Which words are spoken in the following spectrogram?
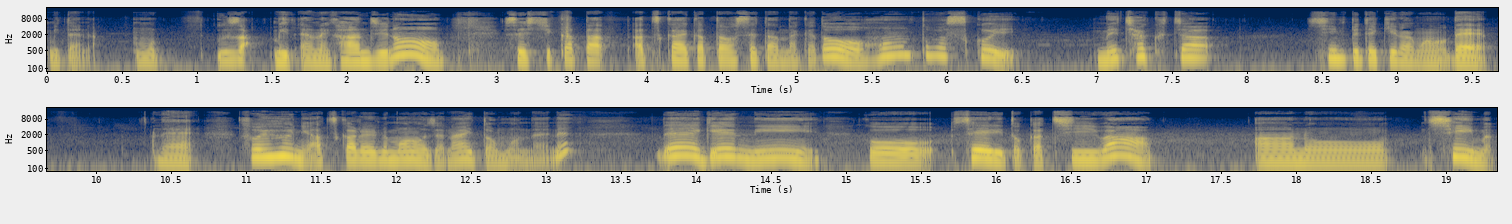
い、みたいな。もう、うざみたいな感じの接し方、扱い方をしてたんだけど、本当はすごい、めちゃくちゃ神秘的なもので、ね、そういう風に扱われるものじゃないと思うんだよね。で、現に、こう、生理とか血は、あの、シーム。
